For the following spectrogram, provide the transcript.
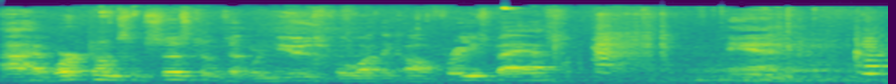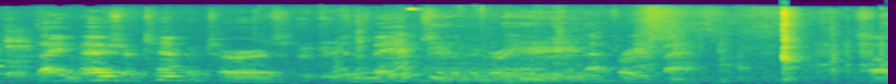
I have worked on some systems that were used for what they call freeze baths, and they measure temperatures in the millions of degrees in that freeze bath. So,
